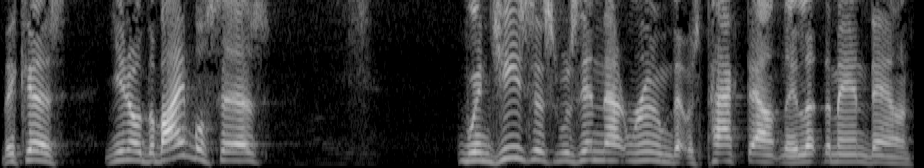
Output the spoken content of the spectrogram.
Because, you know, the Bible says when Jesus was in that room that was packed out and they let the man down,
